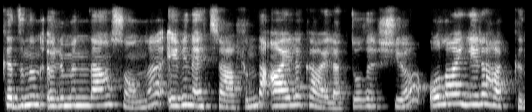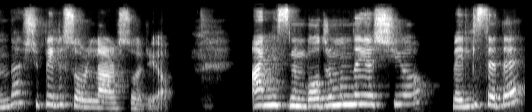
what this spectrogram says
kadının ölümünden sonra evin etrafında aylak aylak dolaşıyor. Olay yeri hakkında şüpheli sorular soruyor. Annesinin bodrumunda yaşıyor ve lisede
